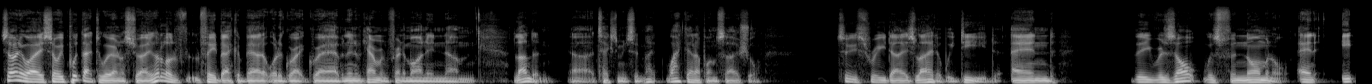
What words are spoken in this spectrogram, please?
So anyway, so we put that to air in Australia. Got a lot of feedback about it. What a great grab! And then a Cameron, friend of mine in um, London, uh, texted me and said, "Mate, whack that up on social." Two, three days later, we did, and the result was phenomenal. And it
